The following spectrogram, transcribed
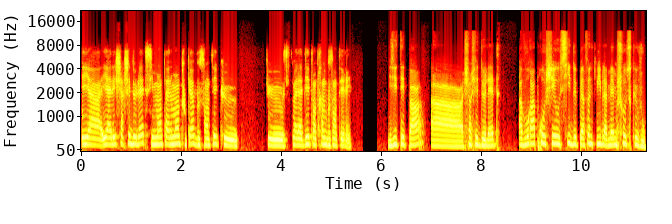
et à, et à aller chercher de l'aide si mentalement, en tout cas, vous sentez que, que cette maladie est en train de vous enterrer. N'hésitez pas à chercher de l'aide à vous rapprocher aussi de personnes qui vivent la même chose que vous.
